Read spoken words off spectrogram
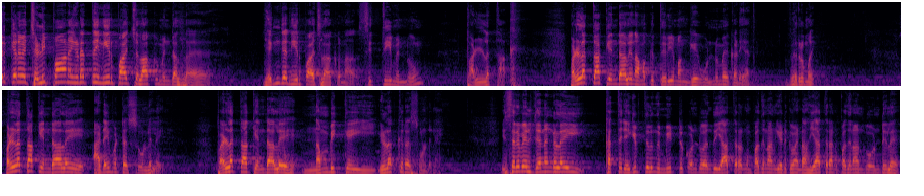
ஏற்கனவே செழிப்பான இடத்தை நீர் பாய்ச்சலாக்கும் என்றல்ல. எங்க நீர் பாய்ச்சலாக்கும்னா சித்தீம் என்னும் பள்ளத்தாக்கு. பள்ளத்தாக்கு என்றாலே நமக்கு தெரியும் அங்கே ஒண்ணுமே கிடையாது. வெறுமை. பள்ளத்தாக்கு என்றாலே அடைபட்ட சூழ்நிலை. பள்ளத்தாக்கு என்றாலே நம்பிக்கை இழக்கிற சூழ்நிலை. இஸ்ரவேல் ஜனங்களை கத்தர் எகிப்திலிருந்து மீட்டு கொண்டு வந்து யாத்திராங்கம் பதினான்கு எடுக்க வேண்டாம். யாத்திராங்கம் பதினான்கு ஒன்றில்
